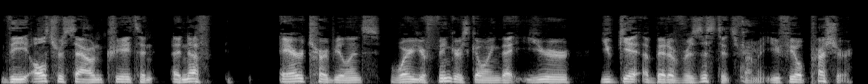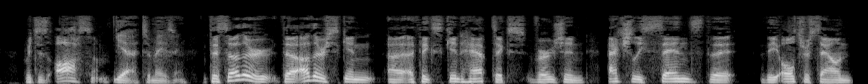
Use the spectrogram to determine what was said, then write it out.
the ultrasound creates an, enough air turbulence where your finger's going that you're, you get a bit of resistance from it. You feel pressure, which is awesome. Yeah, it's amazing. This other, the other skin, uh, I think Skin Haptics version actually sends the, the ultrasound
